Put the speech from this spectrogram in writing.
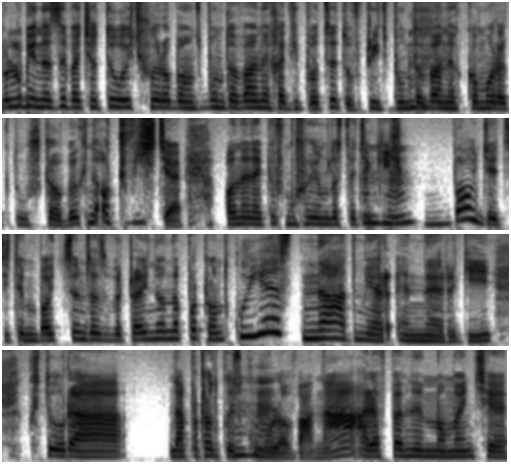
lubię nazywać otyłość chorobą zbuntowanych adipocytów, czyli zbuntowanych komórek tłuszczowych. No oczywiście, one najpierw muszą ją dostać jakiś bodziec i tym bodźcem zazwyczaj no, na początku jest nadmiar energii, która na początku jest kumulowana, ale w pewnym momencie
